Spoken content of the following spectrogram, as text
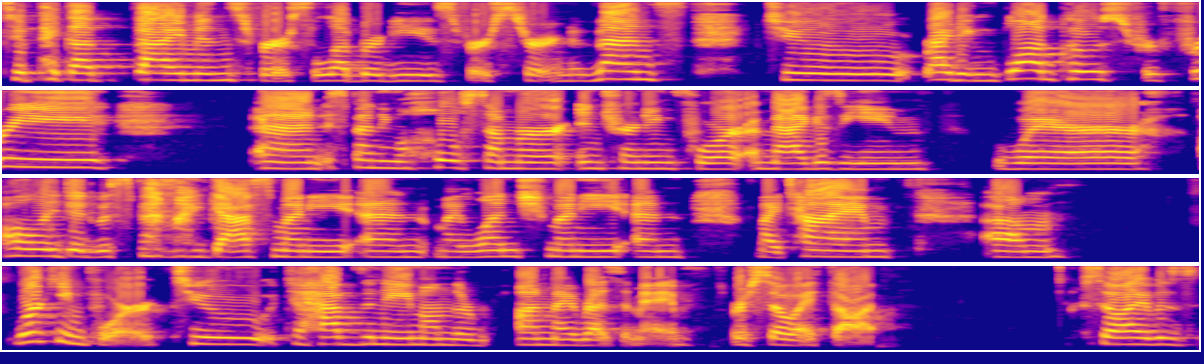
to pick up diamonds for celebrities for certain events, to writing blog posts for free, and spending a whole summer interning for a magazine where all I did was spend my gas money and my lunch money and my time um, working for to to have the name on the on my resume, or so I thought. So I was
